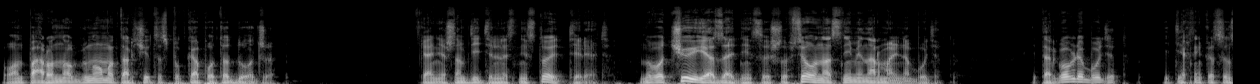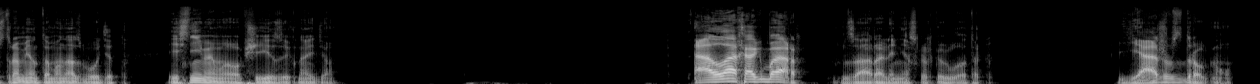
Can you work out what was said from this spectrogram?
Вон пару ног гнома торчит из-под капота доджа. Конечно, бдительность не стоит терять. Но вот чую я задницы, что все у нас с ними нормально будет. И торговля будет, и техника с инструментом у нас будет, и с ними мы общий язык найдем. «Аллах Акбар!» — заорали несколько глоток. Я аж вздрогнул.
